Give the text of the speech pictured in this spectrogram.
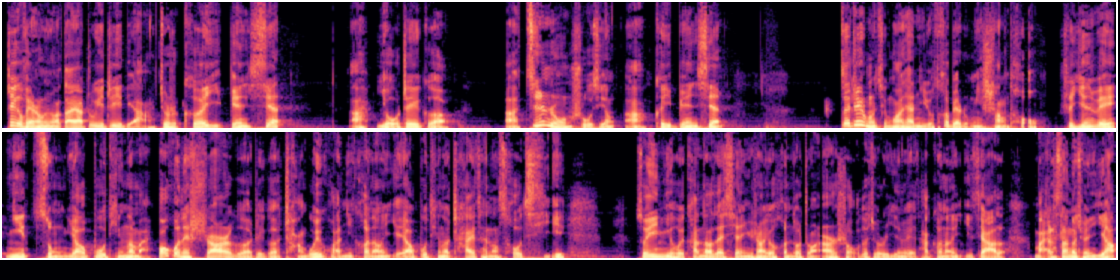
这个非常重要，大家注意这一点啊，就是可以变现啊，有这个啊金融属性啊，可以变现。在这种情况下，你就特别容易上头，是因为你总要不停的买，包括那十二个这个常规款，你可能也要不停的拆才能凑齐。所以你会看到，在闲鱼上有很多转二手的，就是因为他可能一下子买了三个全一样。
